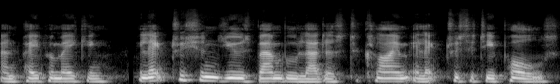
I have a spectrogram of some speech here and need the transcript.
and paper making. Electricians use bamboo ladders to climb electricity poles.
